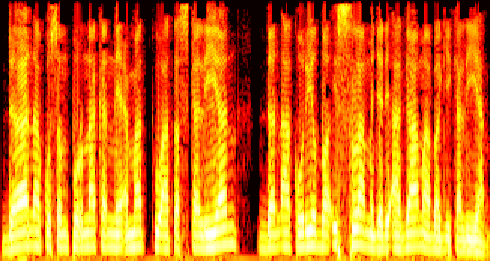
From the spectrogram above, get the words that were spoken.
dan aku sempurnakan nikmatku atas kalian dan aku ridha Islam menjadi agama bagi kalian.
